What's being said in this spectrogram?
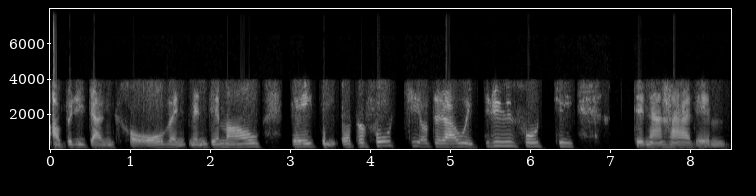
Aber ich denke auch, wenn, wenn die mal beide eben fort oder alle drei fort sind, dann nachher, ähm,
